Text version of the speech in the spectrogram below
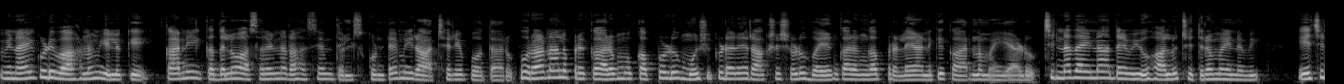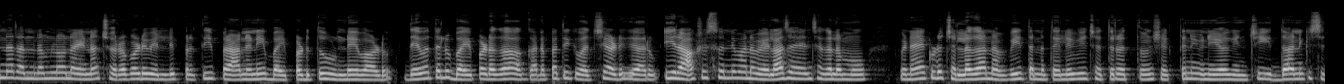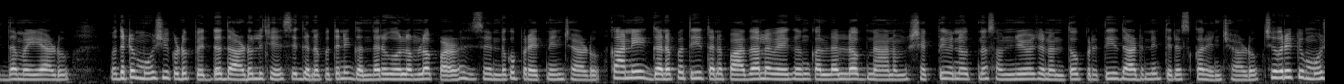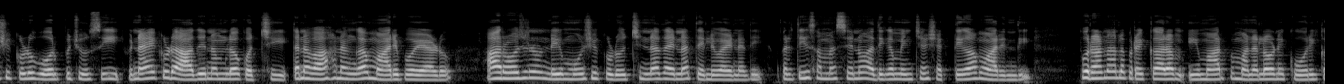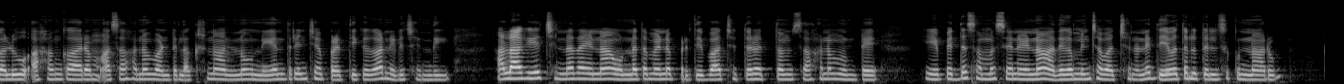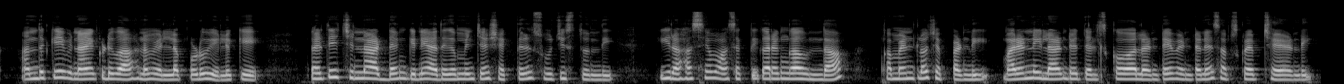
వినాయకుడి వాహనం ఎలుకే. కానీ ఈ కథలో అసలైన రహస్యం తెలుసుకుంటే మీరు ఆశ్చర్యపోతారు. పురాణాల ప్రకారం ఒకప్పుడు మూషికుడనే రాక్షసుడు భయంకరంగా ప్రళయానికి కారణమయ్యాడు. చిన్నదైనా అతని వ్యూహాలు చిత్రమైనవి. ఏ చిన్న రంధ్రంలోనైనా చొరబడి వెళ్ళి ప్రతి ప్రాణిని భయపడుతూ ఉండేవాడు. దేవతలు భయపడగా గణపతికి వచ్చి అడిగారు ఈ రాక్షసుని మనం ఎలా జయించగలము? వినాయకుడు చల్లగా నవ్వి తన తెలివి చతురత్వం శక్తిని వినియోగించి యుద్ధానికి సిద్ధమయ్యాడు. మొదట మూషికుడు పెద్ద దాడులు చేసి గణపతిని గందరగోళంలో పడేసేందుకు ప్రయత్నించాడు. కానీ గణపతి తన పాదాల వేగం కళ్ళల్లో జ్ఞానం శక్తి వినూత్న సంయోజనంతో ప్రతి దాడిని తిరస్కరించాడు. చివరికి మూషికుడు ఓర్పు చూసి వినాయకుడు ఆధీనంలోకొచ్చి తన వాహనంగా మారిపోయాడు. ఆ రోజు నుండి మూషికుడు చిన్నదైనా తెలివైనది. ప్రతి సమస్యను అధిగమించే శక్తిగా మారింది. పురాణాల ప్రకారం ఈ మార్పు మనలోని కోరికలు అహంకారం అసహనం వంటి లక్షణాలను నియంత్రించే ప్రతీకగా నిలిచింది. అలాగే చిన్నదైన ఉన్నతమైన ప్రతిభ చతురత్వం సహనం ఉంటే ఏ పెద్ద సమస్యనైనా అధిగమించవచ్చునని దేవతలు తెలుసుకున్నారు. అందుకే వినాయకుడి వాహనం ఎల్లప్పుడూ ఎలుకే. ప్రతి చిన్న అడ్డంకిని అధిగమించే శక్తిని సూచిస్తుంది. ఈ రహస్యం ఆసక్తికరంగా ఉందా? కమెంట్లో చెప్పండి. మరిన్ని ఇలాంటివి తెలుసుకోవాలంటే వెంటనే సబ్స్క్రైబ్ చేయండి.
